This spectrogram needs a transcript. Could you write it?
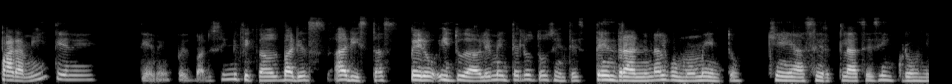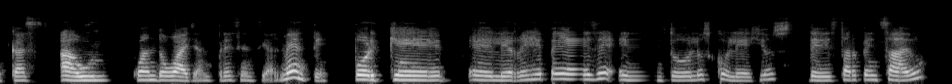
para mí tiene, tiene pues varios significados, varias aristas, pero indudablemente los docentes tendrán en algún momento que hacer clases sincrónicas aún cuando vayan presencialmente, porque el RGPS en todos los colegios debe estar pensado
